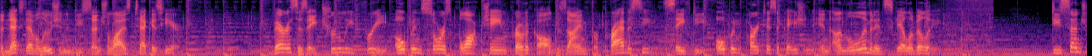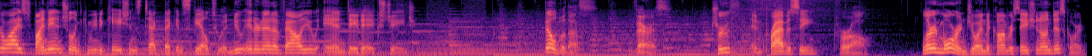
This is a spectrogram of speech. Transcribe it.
The next evolution in decentralized tech is here. Verus is a truly free, open source blockchain protocol designed for privacy, safety, open participation, and unlimited scalability. Decentralized financial and communications tech that can scale to a new internet of value and data exchange. Build with us. Verus. Truth and privacy for all. Learn more and join the conversation on Discord.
